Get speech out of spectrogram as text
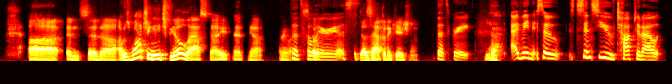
uh, and said, uh, "I was watching HBO last night." And yeah, anyway, that's so hilarious. It does happen occasionally. That's great. Yeah. I mean, so since you talked about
